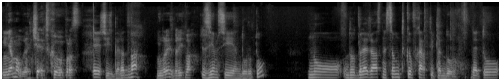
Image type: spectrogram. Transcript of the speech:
няма ограничение тук въпрос. Е, ще избера два. Добре, избери това. Взимам си ендурото, но да отбележа, аз не съм такъв хард тип ендуро, дето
